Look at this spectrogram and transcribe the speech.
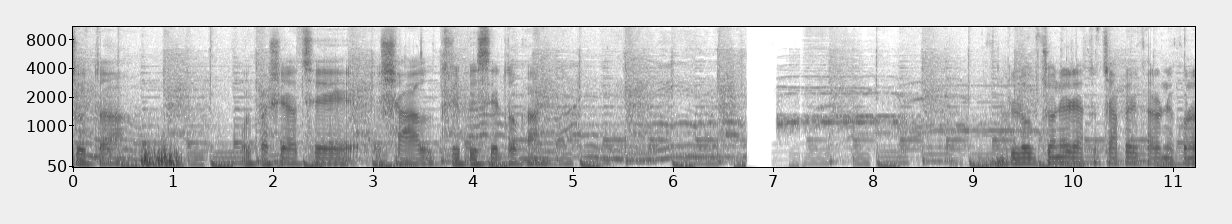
জুতা, ওই পাশে আছে শাল থ্রি পিসের দোকান। লোকজনের এত চাপের কারণে কোনো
